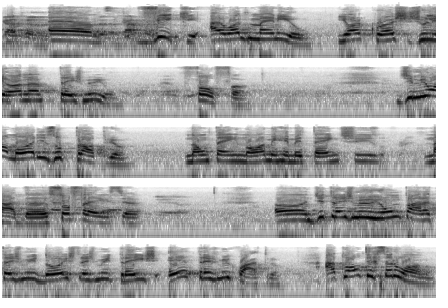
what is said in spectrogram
Gatan. É, Vicky, I want man you. Your crush, Juliana 3001. Fofa. De mil amores, o próprio. Não tem nome remetente, nada. Sofrência. Ah, de 3001 para 3002, 3003 e 3004. Atual terceiro ano.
